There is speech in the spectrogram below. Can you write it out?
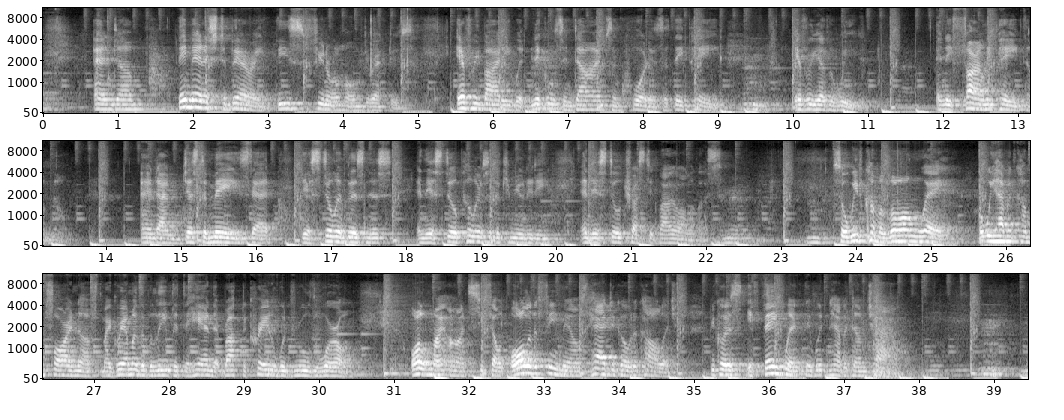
And um, they managed to bury these funeral home directors, everybody with nickels and dimes and quarters that they paid every other week. And they finally paid them though. And I'm just amazed that they're still in business and they're still pillars of the community and they're still trusted by all of us. So we've come a long way, but we haven't come far enough. My grandmother believed that the hand that rocked the cradle would rule the world. All of my aunts, she felt all of the females had to go to college because if they went, they wouldn't have a dumb child.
